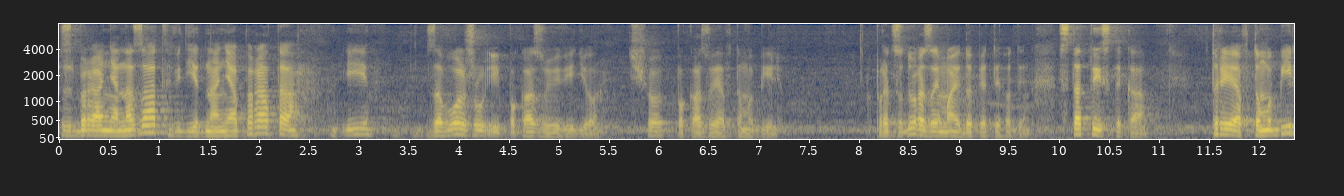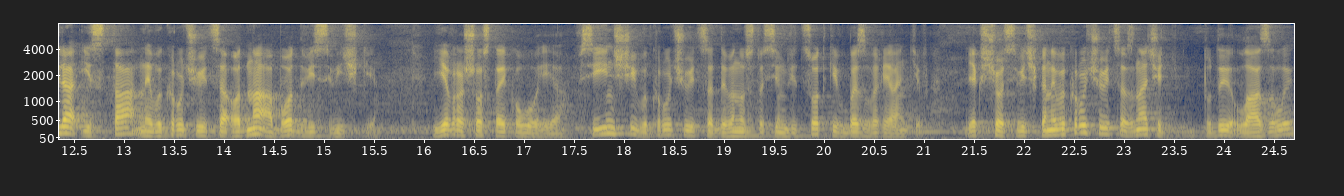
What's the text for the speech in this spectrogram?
збирання назад, від'єднання апарата і завожу і показую відео, що показує автомобіль. Процедура займає до 5 годин. Статистика. Три автомобіля із 100 не викручується одна або дві свічки. Євро 6 екологія. Всі інші викручуються 97% без варіантів. Якщо свічка не викручується, значить туди лазили,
